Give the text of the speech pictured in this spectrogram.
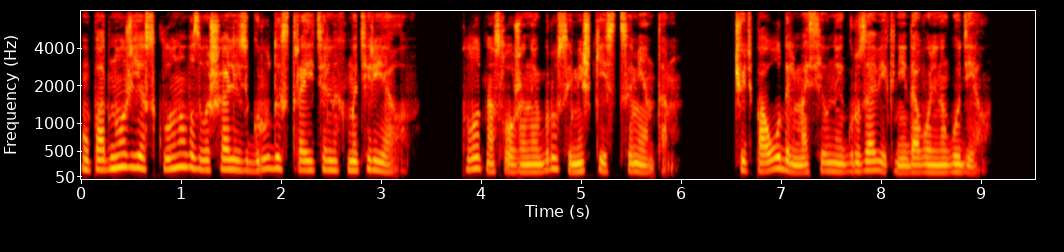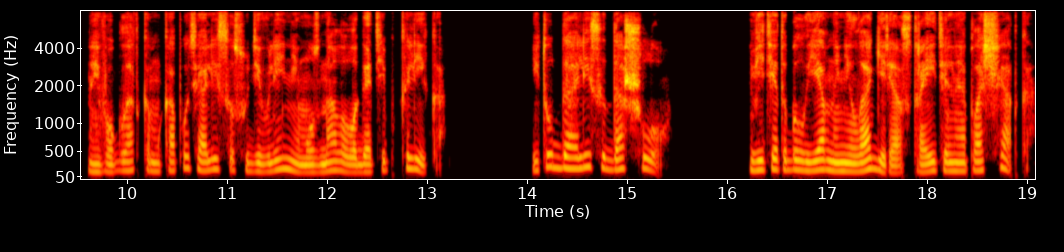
У подножья склона возвышались груды строительных материалов, плотно сложенные брусы и мешки с цементом. Чуть поодаль массивный грузовик недовольно гудел. На его гладком капоте Алиса с удивлением узнала логотип Клика. И тут до Алисы дошло. Ведь это был явно не лагерь, а строительная площадка.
